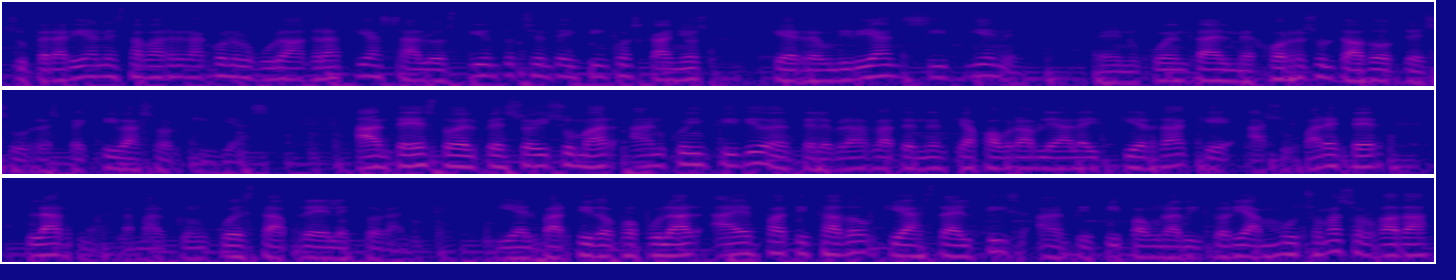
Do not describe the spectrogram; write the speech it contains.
superarían esta barrera con holgura gracias a los 185 escaños que reunirían si tienen en cuenta el mejor resultado de sus respectivas horquillas. Ante esto, el PSOE y Sumar han coincidido en celebrar la tendencia favorable a la izquierda que, a su parecer, plasma la macroencuesta preelectoral. Y el Partido Popular ha enfatizado que hasta el CIS anticipa una victoria mucho más holgada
